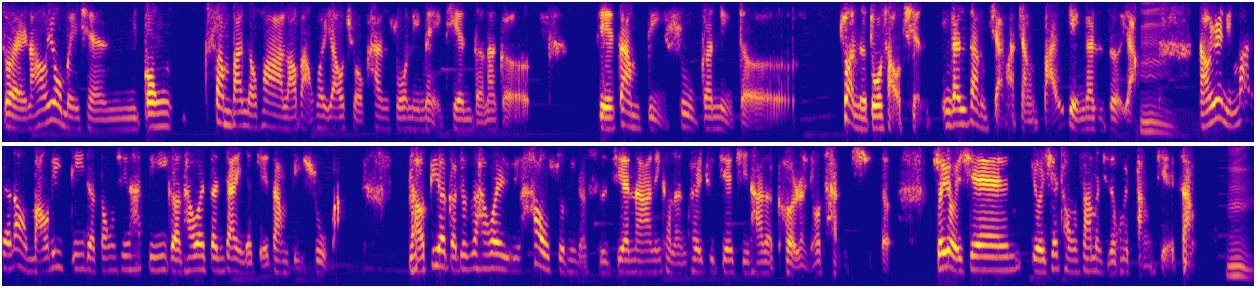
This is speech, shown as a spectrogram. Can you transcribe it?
对。然后因为我们以前工上班的话，老板会要求看说你每天的那个结账笔数跟你的赚了多少钱，应该是这样讲啊，讲白一点应该是这样，嗯。然后因为你卖的那种毛利低的东西，它第一个它会增加你的结账笔数嘛。然后第二个就是它会耗损你的时间啊，你可能可以去接其他的客人有产值的，所以有一些有一些同事他们其实会挡结账，嗯，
